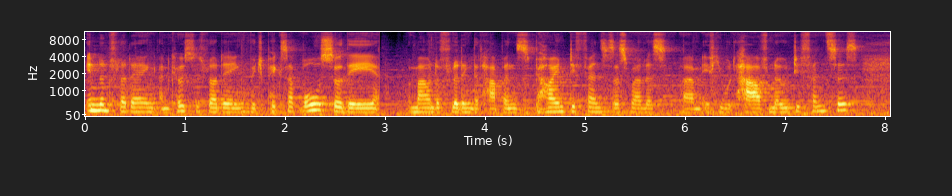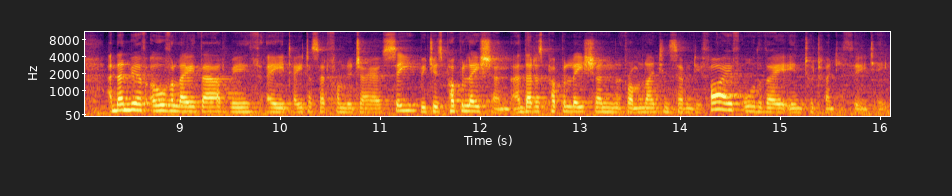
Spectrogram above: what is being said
inland flooding and coastal flooding, which picks up also the amount of flooding that happens behind defenses as well as um, if you would have no defenses. And then we have overlaid that with a data set from the JRC, which is population, and that is population from 1975 all the way into 2030.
